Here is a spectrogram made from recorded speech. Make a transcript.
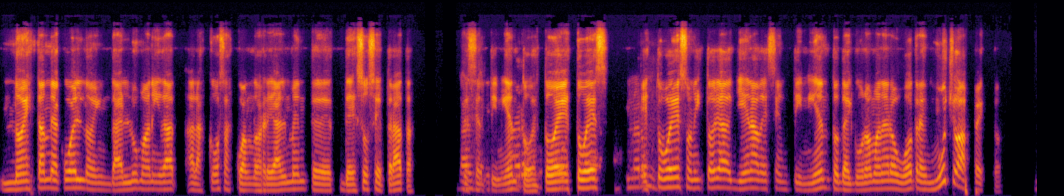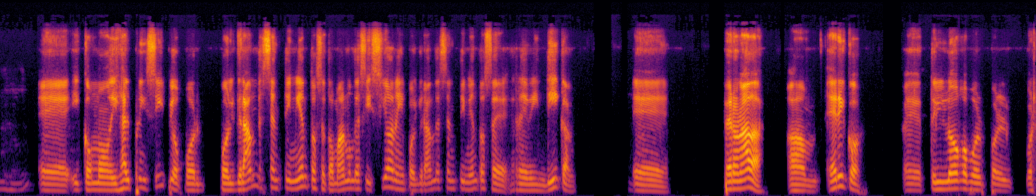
no están de acuerdo en darle humanidad a las cosas cuando realmente de, eso se trata, de sentimientos. Esto es, esto es, esto es una historia llena de sentimientos de alguna manera u otra en muchos aspectos. Eh, y como dije al principio, por, por grandes sentimientos se tomaron decisiones y por grandes sentimientos se reivindican. Eh, pero nada, um, Érico, eh, estoy loco por, por, por,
